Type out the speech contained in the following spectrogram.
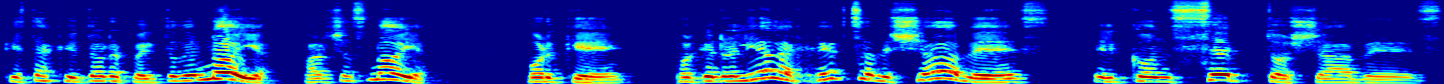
que está escrito respecto de Noyach, Parshas Noyach. ¿Por qué? Porque en realidad la jefza de llaves, el concepto llaves,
